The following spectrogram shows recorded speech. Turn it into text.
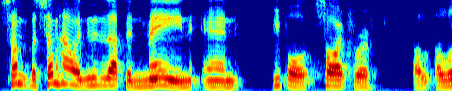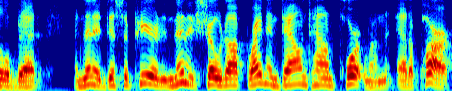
some, but somehow it ended up in Maine and people saw it for a, a little bit and then it disappeared. And then it showed up right in downtown Portland at a park.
